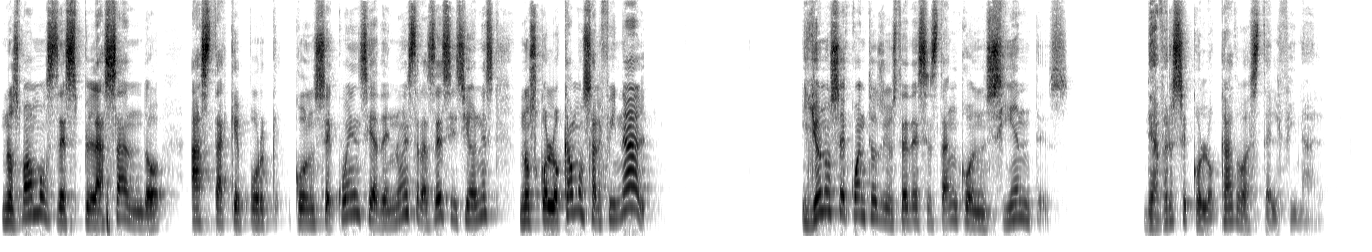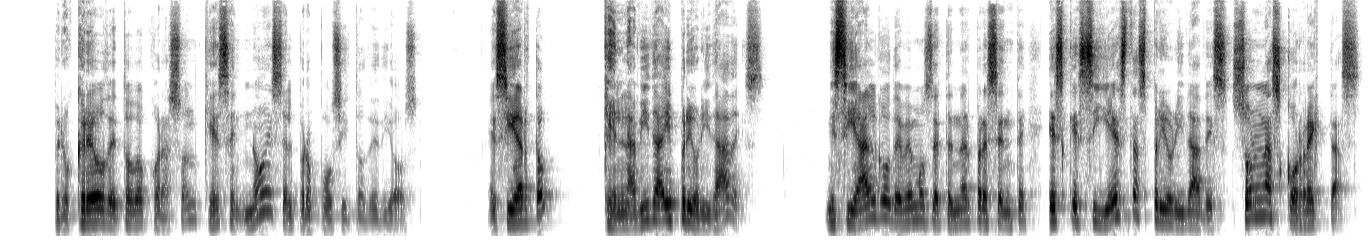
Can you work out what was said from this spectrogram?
nos vamos desplazando hasta que por consecuencia de nuestras decisiones nos colocamos al final. Y yo no sé cuántos de ustedes están conscientes de haberse colocado hasta el final, pero creo de todo corazón que ese no es el propósito de Dios. Es cierto que en la vida hay prioridades. Y si algo debemos de tener presente es que si estas prioridades son las correctas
